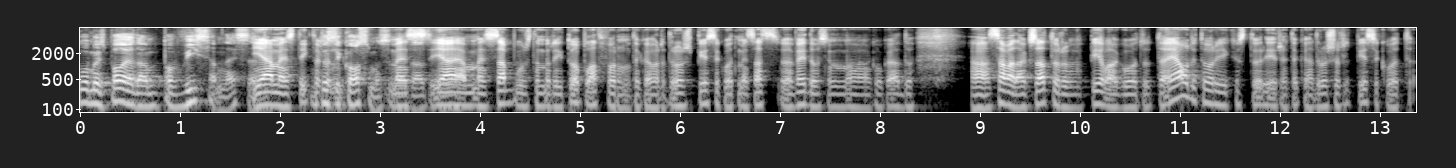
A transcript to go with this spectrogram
ko mēs palaidām pavisam nesen, jā, mēs tiktu. tas ir kosmos. Mēs, tāds. jā, jā, mēs apgūstam arī to platformu, tā kā varat droši piesakot. Mēs ats- veidosim kaut kādu ā, savādāku saturu, pielāgotu tai auditorijai, kas tur ir. Tā kā droši varat piesakot.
